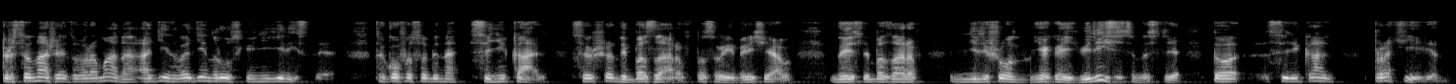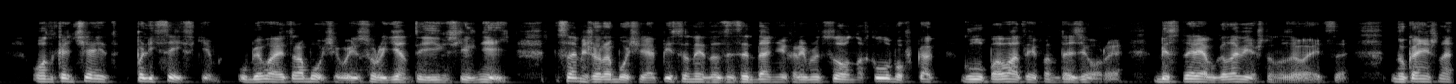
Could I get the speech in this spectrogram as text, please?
Персонажи этого романа один в один русские нигилисты. Таков особенно Синекаль, совершенный Базаров по своим речам. Но если Базаров не лишен некой величественности, то Синекаль противен. Он кончает полицейским, убивает рабочего инсургента июньских дней. Сами же рабочие описаны на заседаниях революционных клубов как глуповатые фантазеры, без старя в голове, что называется. Ну, конечно,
